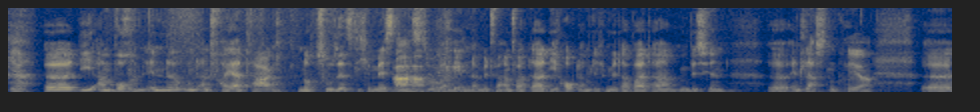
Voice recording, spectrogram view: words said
ja. äh, die am Wochenende und an Feiertagen noch zusätzliche Messdienste okay. übernehmen, damit wir einfach da die hauptamtlichen Mitarbeiter ein bisschen äh, entlasten können. Äh,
